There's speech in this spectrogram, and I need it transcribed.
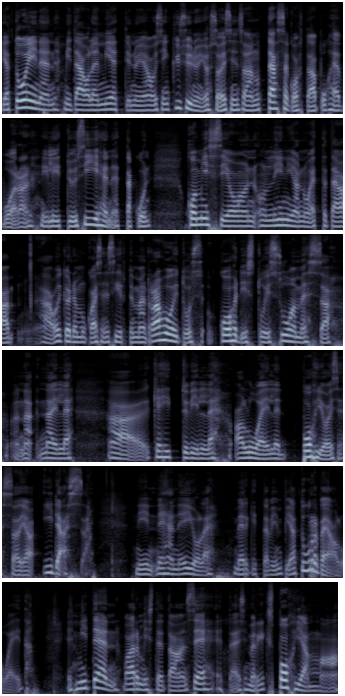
Ja toinen, mitä olen miettinyt ja olisin kysynyt, jos olisin saanut tässä kohtaa puheenvuoron, niin liittyy siihen, että kun komissio on, on linjannut, että tämä äh, oikeudenmukaisen siirtymän rahoitus kohdistuisi Suomessa nä- näille kehittyville alueille pohjoisessa ja idässä, niin nehän ei ole merkittävimpiä turvealueita. Et miten varmistetaan se, että esimerkiksi Pohjanmaa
